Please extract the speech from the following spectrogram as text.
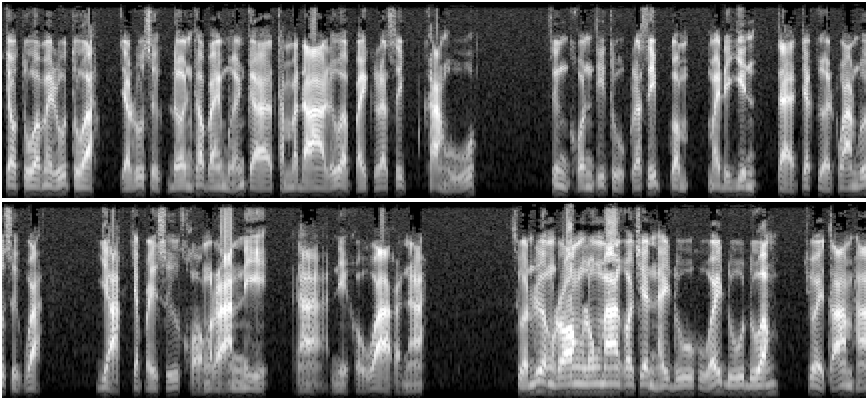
เจ้าตัวไม่รู้ตัว จะรู้สึกเดินเข้าไปเหมือนกับธรรมดาหรือว่าไปกระซิบข้างหู ซึ่งคนที่ถูกกระซิบก็ไม่ได้ยิน แต่จะเกิดความรู้สึกว่า อยากจะไปซื้อของร้านนี้ อ่า นี่เขาว่ากันนะ ส่วนเรื่องรองลงมาก็เช่นให้ดูหวยดูดวง ช่วยตามหา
